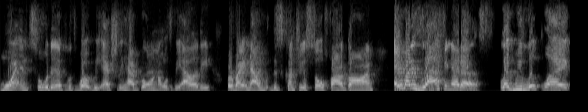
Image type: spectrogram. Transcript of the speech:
more intuitive with what we actually have going on with reality. But right now, this country is so far gone. Everybody's laughing at us. Like we look like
